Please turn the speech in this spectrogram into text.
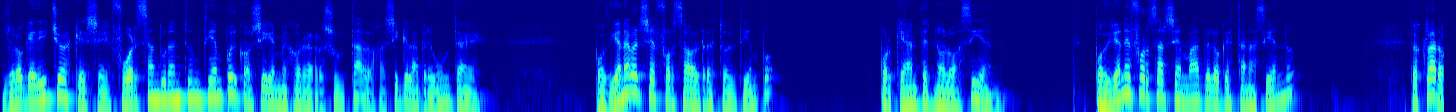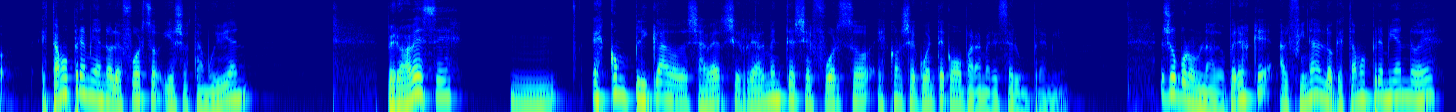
Yo lo que he dicho es que se esfuerzan durante un tiempo y consiguen mejores resultados. Así que la pregunta es, ¿podrían haberse esforzado el resto del tiempo? Porque antes no lo hacían. ¿Podrían esforzarse más de lo que están haciendo? Entonces, claro, estamos premiando el esfuerzo y eso está muy bien, pero a veces mm, es complicado de saber si realmente ese esfuerzo es consecuente como para merecer un premio. Eso por un lado, pero es que al final lo que estamos premiando es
